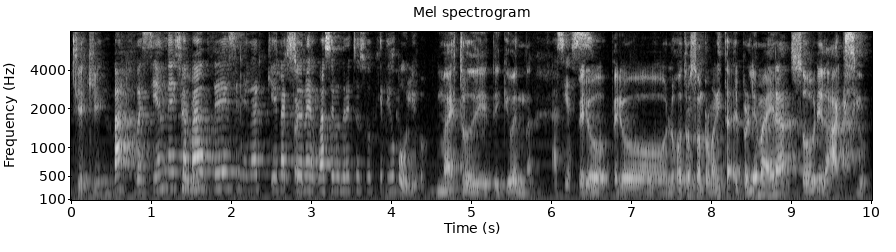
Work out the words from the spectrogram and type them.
Si es que. Bach recién es capaz de señalar que la acción va a ser un derecho subjetivo público. Maestro de, de que venda. Así es. Pero, pero los otros son romanistas. El problema era sobre la acción.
